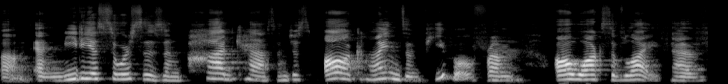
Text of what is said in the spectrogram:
um, and media sources and podcasts, and just all kinds of people from all walks of life have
